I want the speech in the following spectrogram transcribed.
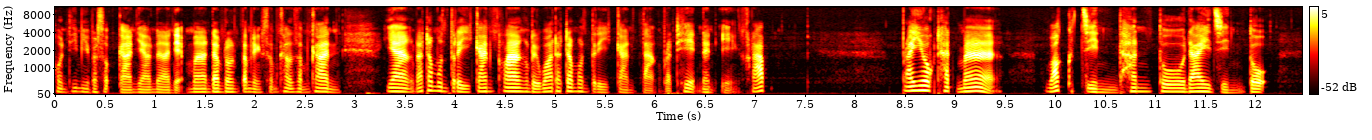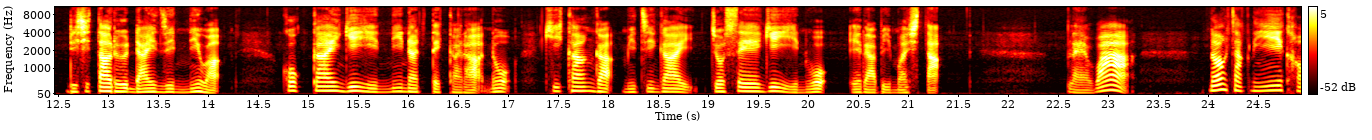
คนที่มีประสบการณ์ยาวนานเนี่ยมาดำรงตำแหน่งสำคัญสำคัญ อย่างรัฐมนตรีการคลังหรือว่ารัฐมนตรีการต่างประเทศนั่นเองครับ ประโยคถัดมาวัคซีนทันโตไดจินโตดิจิタル大臣には国会議員になってからの期間が短い女性議員を選びましたแปลว่า นอกจากนี้เขา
